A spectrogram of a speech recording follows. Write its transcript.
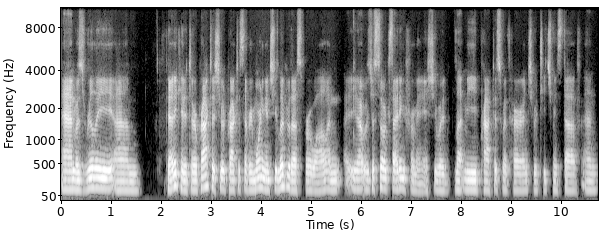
and was really um, dedicated to her practice. She would practice every morning and she lived with us for a while. And, you know, it was just so exciting for me. She would let me practice with her and she would teach me stuff. And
